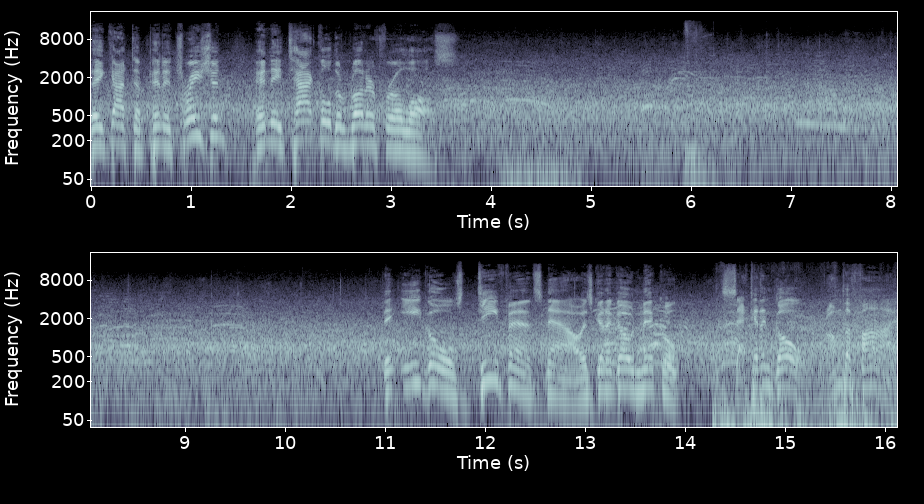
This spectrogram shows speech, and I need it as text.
They got the penetration, and they tackled the runner for a loss. The Eagles defense now is going to go nickel. Second and goal from the five.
